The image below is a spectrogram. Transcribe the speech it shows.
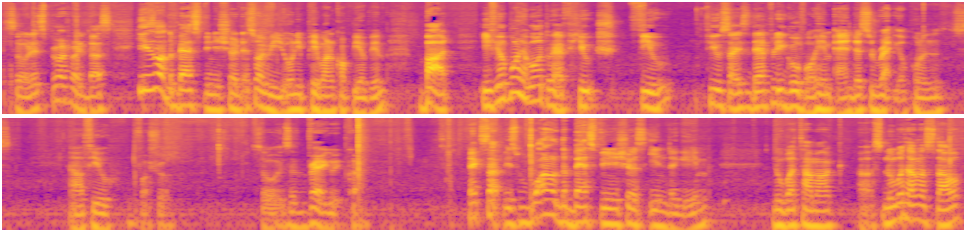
so that's pretty much what it does. He's not the best finisher, that's why we only play one copy of him. But if your opponent able to have huge field, field size, definitely go for him and just wreck your opponent's uh, field for sure. So it's a very good card. Next up is one of the best finishers in the game, Nubatama, uh, Nubatama style.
